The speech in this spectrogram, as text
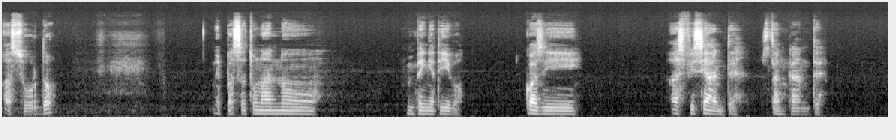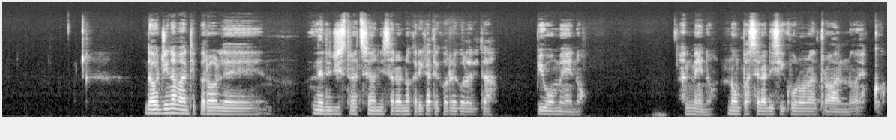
assurdo, è passato un anno impegnativo, quasi asfissiante, stancante. Da oggi in avanti però le, le registrazioni saranno caricate con regolarità più o meno. Almeno non passerà di sicuro un altro anno, ecco.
